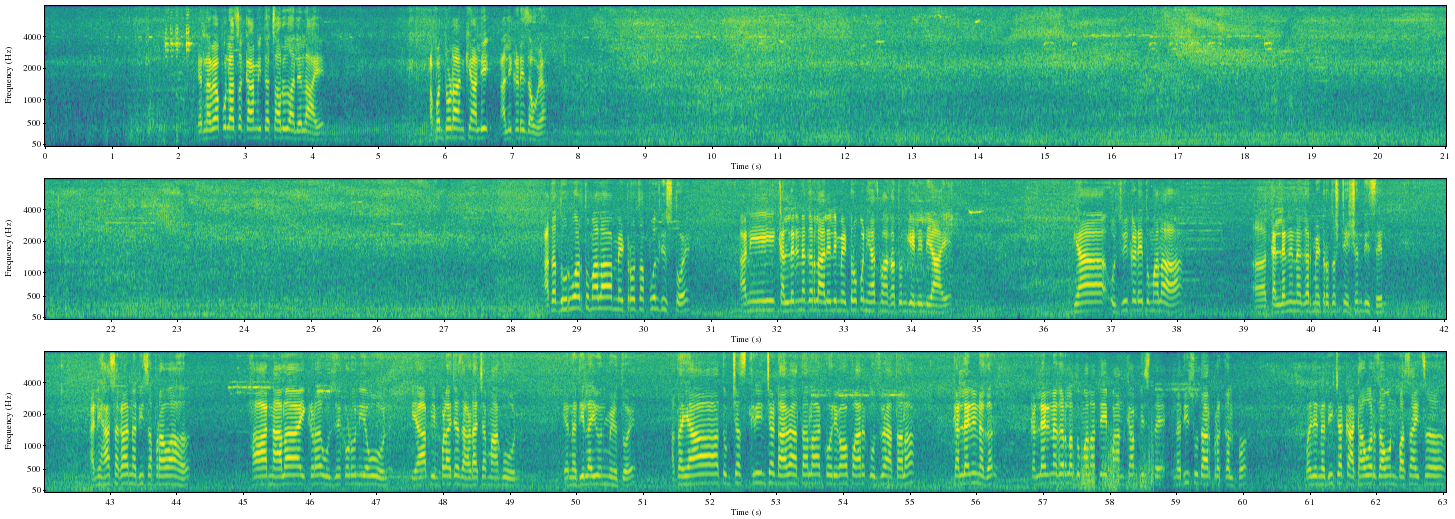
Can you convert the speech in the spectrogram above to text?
या नव्या पुलाचं काम इथं चालू झालेलं आहे. आपण थोडं आणखी अली अलीकडे जाऊया. आता दूरवर तुम्हाला मेट्रोचा पूल दिसतोय. आणि कल्याणीनगरला आलेली मेट्रो पण ह्याच भागातून गेलेली आहे. या उजवीकडे तुम्हाला कल्याणीनगर मेट्रोचं स्टेशन दिसेल. आणि हा सगळा नदीचा प्रवाह हा नाला इकडं उजवीकडून येऊन या पिंपळाच्या झाडाच्या मागून या नदीला येऊन मिळतो आहे आता या तुमच्या स्क्रीनच्या डाव्या हाताला कोरेगाव पार्क उजव्या हाताला कल्याणीनगर. कल्याणीनगरला तुम्हाला ते बांधकाम दिसतंय. नदी सुधार प्रकल्प. म्हणजे नदीच्या काठावर जाऊन बसायचं.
